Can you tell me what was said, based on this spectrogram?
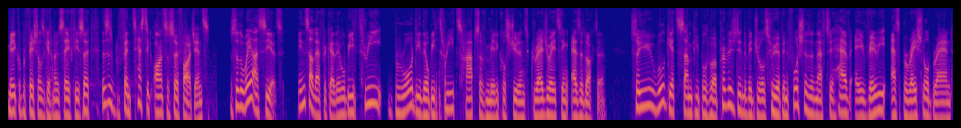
medical professionals get home safely. So this is a fantastic answer so far, gents. So the way I see it, in South Africa, there will be three, broadly, there will be three types of medical students graduating as a doctor. So you will get some people who are privileged individuals who have been fortunate enough to have a very aspirational brand,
